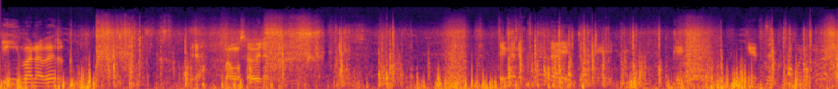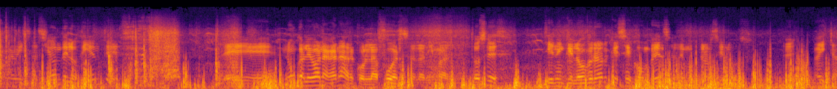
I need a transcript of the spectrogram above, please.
y van a ver Vamos a ver. Tengan en cuenta esto, que, que, que cuando hagan la revisación de los dientes, eh, nunca le van a ganar con la fuerza al animal. Entonces, tienen que lograr que se convenza de mostrárselos. ¿eh? Ahí está.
